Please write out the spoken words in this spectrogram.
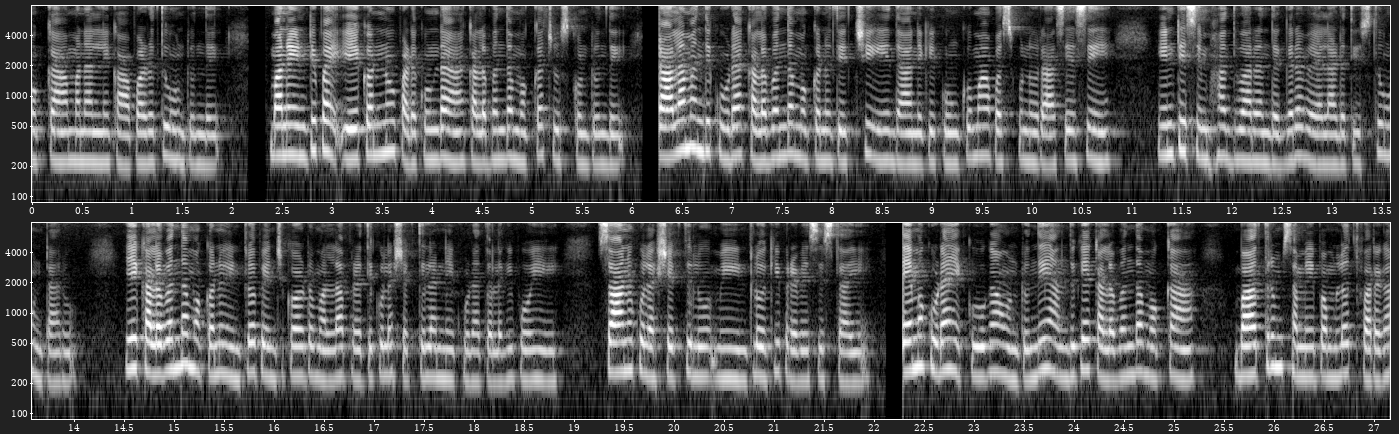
మొక్క మనల్ని కాపాడుతూ ఉంటుంది. మన ఇంటిపై ఏ కన్ను పడకుండా కలబంద మొక్క చూసుకుంటుంది. చాలామంది కూడా కలబంద మొక్కను తెచ్చి దానికి కుంకుమ పసుపును రాసేసి ఇంటి సింహద్వారం దగ్గర వేలాడతీస్తూ ఉంటారు. ఈ కలబంద మొక్కను ఇంట్లో పెంచుకోవటం వల్ల ప్రతికూల శక్తులన్నీ కూడా తొలగిపోయి సానుకూల శక్తులు మీ ఇంట్లోకి ప్రవేశిస్తాయి. తేమ కూడా ఎక్కువగా ఉంటుంది. అందుకే కలబంద మొక్క బాత్రూమ్ సమీపంలో త్వరగా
